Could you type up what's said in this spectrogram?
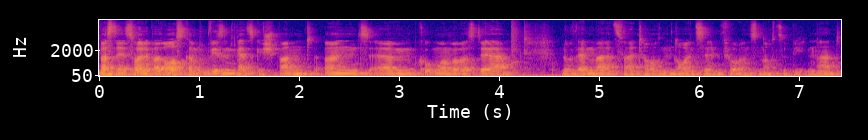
was da jetzt heute dabei rauskommt. Wir sind ganz gespannt und ähm, gucken wir mal, was der November 2019 für uns noch zu bieten hat.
